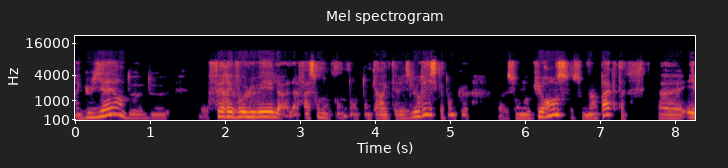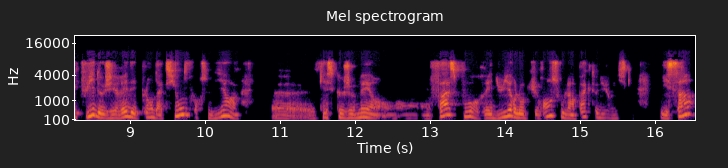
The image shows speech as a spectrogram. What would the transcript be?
régulières, de, faire évoluer la, façon dont, on caractérise le risque, donc euh, son occurrence, son impact, et puis de gérer des plans d'action pour se dire euh, qu'est-ce que je mets en, face pour réduire l'occurrence ou l'impact du risque. Et ça,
